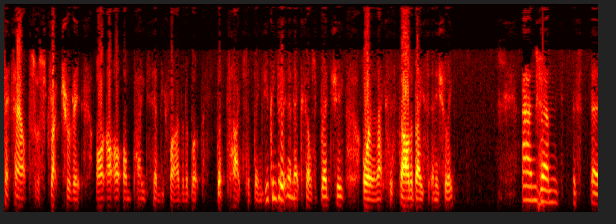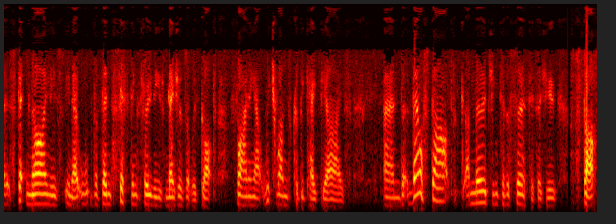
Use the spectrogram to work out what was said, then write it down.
set out, sort of structure of it, on, on, on page 75 of the book, the types of things. You can do it in an Excel spreadsheet or in an Access database initially. And um, uh, step nine is, you know, then sifting through these measures that we've got, finding out which ones could be KPIs. And they'll start emerging to the surface as you start,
